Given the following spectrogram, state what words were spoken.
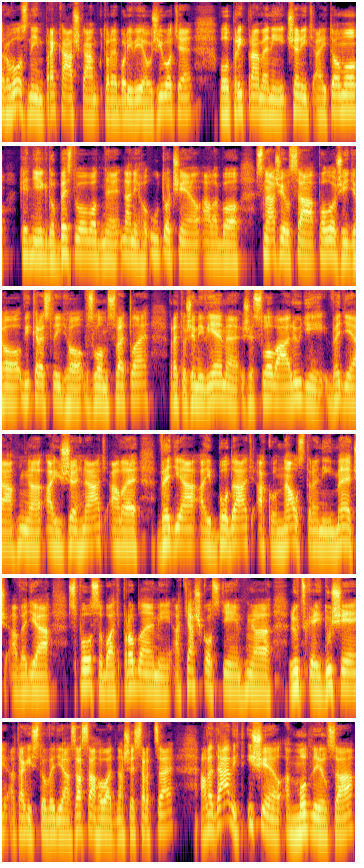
rôznym prekážkám, ktoré boli v jeho živote. Bol pripravený čeliť aj tomu, keď niekto bezdôvodne na neho útočil alebo snažil sa položiť ho, vykresliť ho v zlom svetle, pretože my vieme, že slová ľudí vedia hm, aj žehnať, ale vedia aj bodať ako naostrený meč a vedia spôsobovať problémy a ťažkosti hm, ľudskej duše a takisto vedia zasahovať zasahovať naše srdce, ale Dávid išiel a modlil sa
